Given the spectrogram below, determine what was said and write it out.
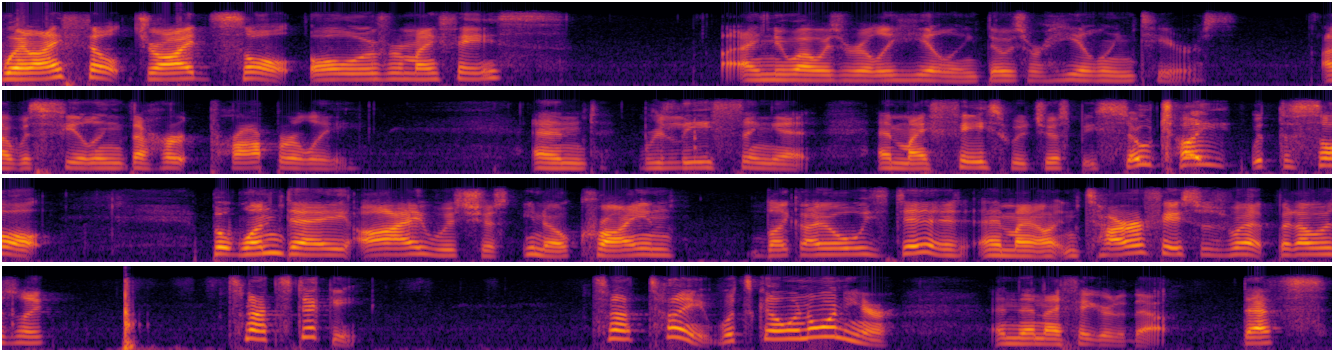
When I felt dried salt all over my face, I knew I was really healing. Those were healing tears. I was feeling the hurt properly and releasing it, and my face would just be so tight with the salt. But one day I was just, you know, crying like I always did, and my entire face was wet, but I was like, it's not sticky. It's not tight. What's going on here? And then I figured it out. That's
